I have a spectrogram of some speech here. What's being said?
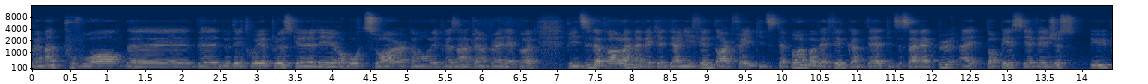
vraiment le pouvoir de, de nous détruire plus que les robots tueurs comme on les présentait un peu à l'époque. Puis il dit le problème avec le dernier film, Dark Fate, qui dit c'était pas un mauvais film comme tel, puis il dit ça aurait pu être pire s'il y avait juste eu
